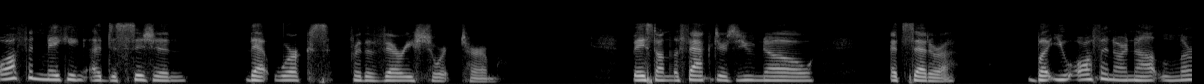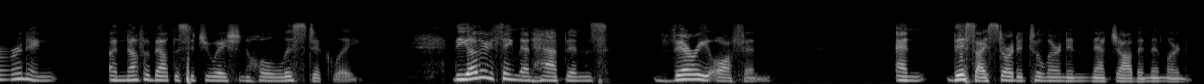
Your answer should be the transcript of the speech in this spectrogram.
often making a decision that works for the very short term based on the factors you know, etc. But you often are not learning enough about the situation holistically. The other thing that happens very often, and this I started to learn in that job and then learned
